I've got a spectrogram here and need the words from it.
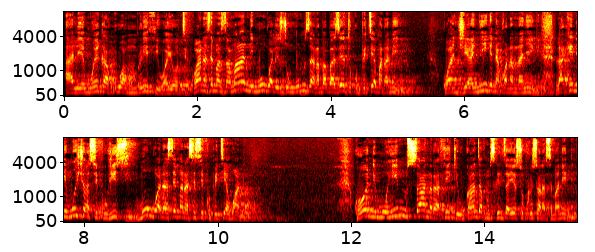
aliyemweka kuwa mrithi wa yote. Kwa anasema zamani mungu alizungumza na baba zetu kupitia manabii kwa njia nyingi na kwa namna nyingi. Lakini mwisho wa siku hizi mungu anasema na sisi kupitia mwana. Kwa hiyo ni muhimu sana rafiki ukaanza kumsikiliza yesu kristo anasema nini.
